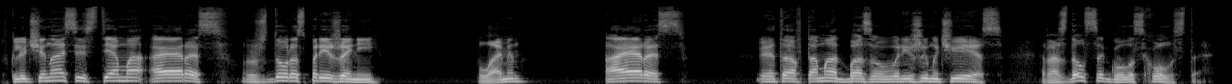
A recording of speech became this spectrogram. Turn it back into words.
«Включена система АРС. Жду распоряжений». «Пламен?» «АРС. «Это автомат базового режима ЧС», — раздался голос Холоста.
